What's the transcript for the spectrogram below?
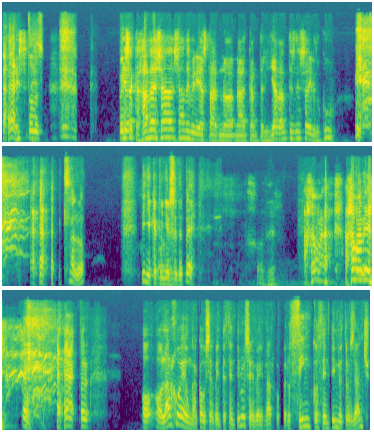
Es... Todos... Pero... Esa cajada xa, xa debería estar na, na canterillada antes de sair do cu. claro. Tiña que poñerse de pé. Joder. Agarra, agarra ben. pero o, o largo é unha cousa, 20 centímetros é ben largo, pero 5 centímetros de ancho.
